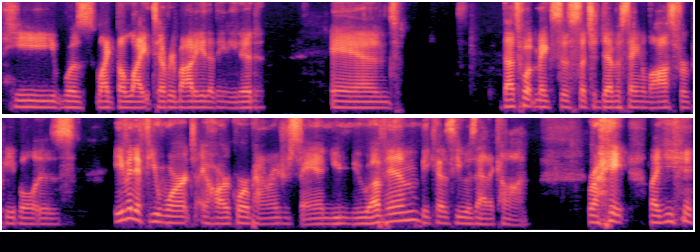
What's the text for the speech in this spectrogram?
he was like the light to everybody that they needed and that's what makes this such a devastating loss for people is even if you weren't a hardcore power rangers fan you knew of him because he was at a con right like you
